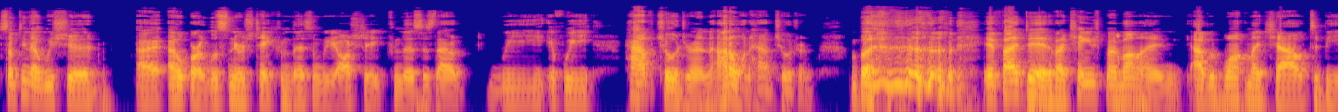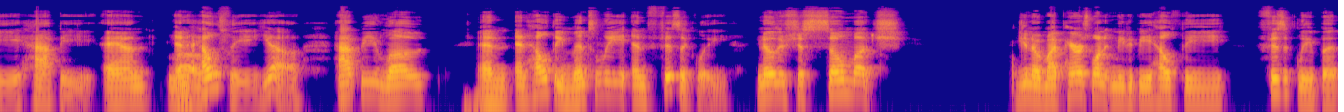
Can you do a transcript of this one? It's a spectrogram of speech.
something that we should, I, I hope our listeners take from this and we all take from this is that we, if we have children, I don't want to have children, but if I did, if I changed my mind, I would want my child to be happy and, and healthy. Yeah. Happy, loved, and, and healthy mentally and physically. You know, there's just so much, you know, my parents wanted me to be healthy physically, but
